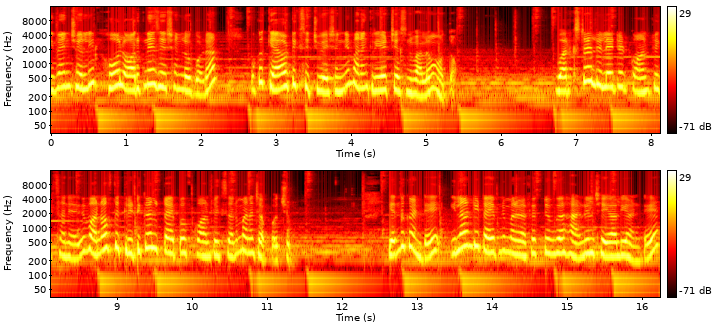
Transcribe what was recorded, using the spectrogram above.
ఈవెన్చువల్లీ హోల్ ఆర్గనైజేషన్లో కూడా ఒక క్యావటిక్ సిచ్యువేషన్ని మనం క్రియేట్ చేసిన వాళ్ళం అవుతాం. వర్క్ స్టైల్ రిలేటెడ్ కాన్ఫ్లిక్ట్స్ అనేవి one of the critical type of conflicts అని మనం చెప్పొచ్చు. ఎందుకంటే ఇలాంటి టైప్ని మనం ఎఫెక్టివ్గా హ్యాండిల్ చేయాలి అంటే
